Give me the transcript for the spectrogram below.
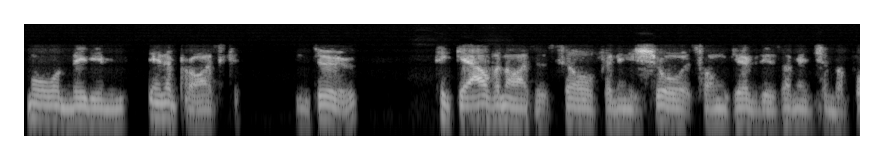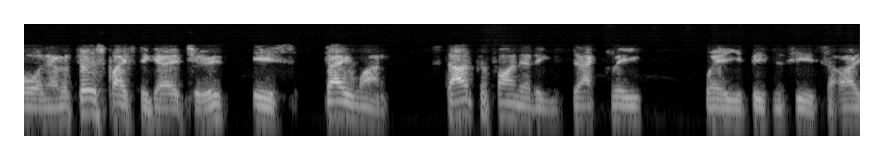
small and medium enterprise can do to galvanise itself and ensure its longevity, as I mentioned before. Now, the first place to go to is day one. Start to find out exactly where your business is. So I,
